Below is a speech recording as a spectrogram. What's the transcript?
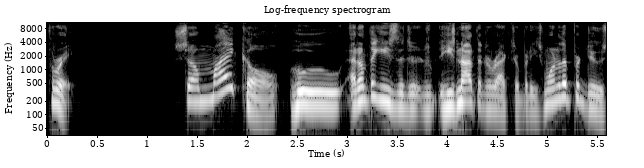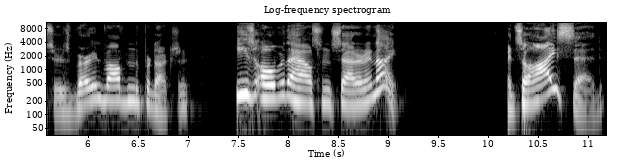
three. So Michael, who I don't think he's the he's not the director, but he's one of the producers, very involved in the production. He's over the house on Saturday night, and so I said,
